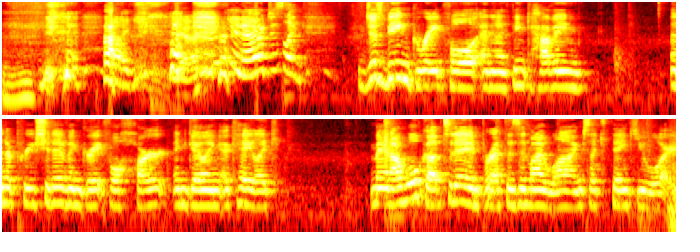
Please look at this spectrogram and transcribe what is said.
like, you know, just like, just being grateful, and I think having an appreciative and grateful heart, and going, okay, like, man, I woke up today and breath is in my lungs. Like, thank you, Lord.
